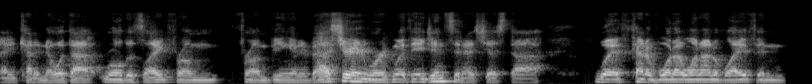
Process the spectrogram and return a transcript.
I kind of know what that world is like from from being an investor and working with agents, and it's just uh, with kind of what I want out of life and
